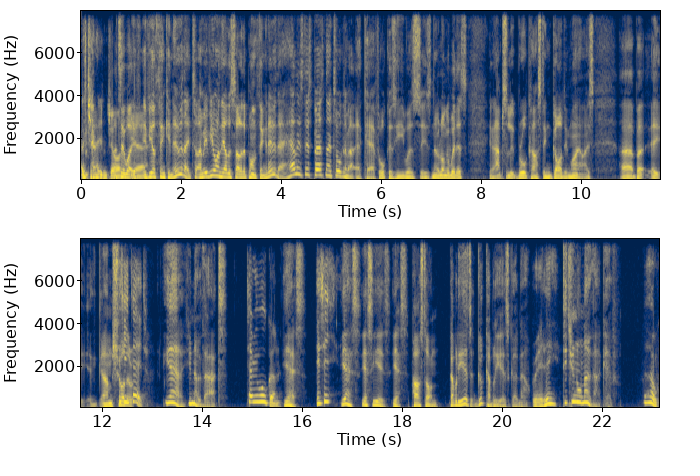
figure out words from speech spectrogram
Janet and John. I'll tell you what, yeah. if, if you're thinking, who are they? I mean, if you're on the other side of the pond thinking, who the hell is this person they're talking about? Uh, careful, because he was he's no longer with us. An absolute broadcasting god in my eyes. Uh, but uh, I'm sure is he there- dead? Yeah, you know that. Terry Wogan. Yes, Is he yes, yes, he is. Yes, passed on. A couple of years, a good couple of years ago now. really? Did you not know that, Kev? No.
